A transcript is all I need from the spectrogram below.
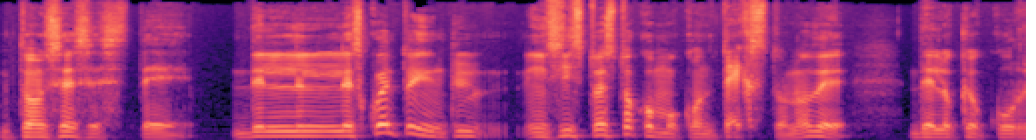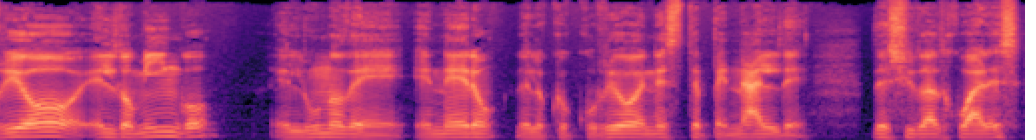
Entonces, este, les cuento, insisto, esto como contexto, ¿no? De, lo que ocurrió el domingo, el 1 de enero, de lo que ocurrió en este penal de, de Ciudad Juárez,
